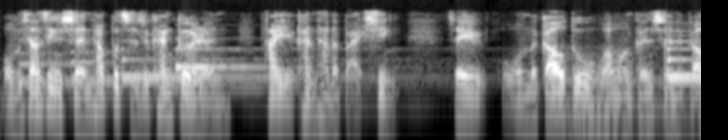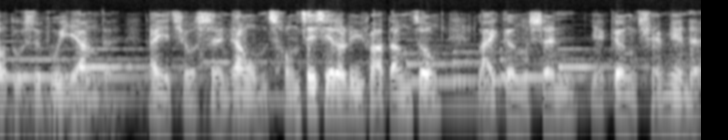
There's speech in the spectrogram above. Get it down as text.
我们相信神他不只是看个人，他也看他的百姓。所以我们的高度往往跟神的高度是不一样的，但也求神让我们从这些的律法当中来更深也更全面的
